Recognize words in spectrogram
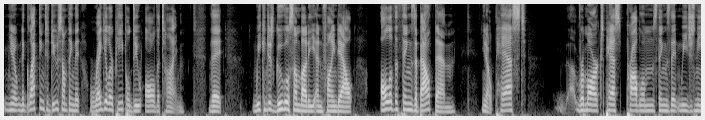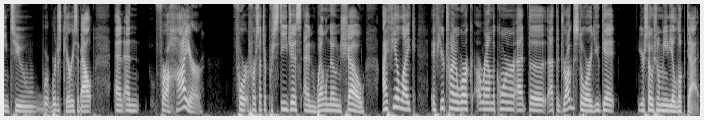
you know neglecting to do something that regular people do all the time. That we can just google somebody and find out all of the things about them you know past uh, remarks past problems things that we just need to we're, we're just curious about. And and for a hire for for such a prestigious and well-known show, I feel like if you're trying to work around the corner at the at the drugstore, you get your social media looked at.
